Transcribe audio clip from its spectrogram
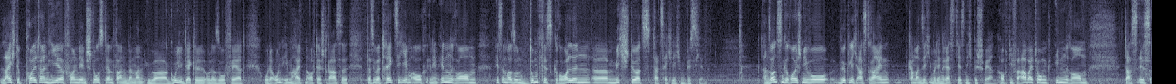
leichte Poltern hier von den Stoßdämpfern, wenn man über Gullideckel oder so fährt oder Unebenheiten auf der Straße. Das überträgt sich eben auch in den Innenraum, ist immer so ein dumpfes Grollen. Äh, mich stört es tatsächlich ein bisschen. Ansonsten Geräuschniveau wirklich astrein, kann man sich über den Rest jetzt nicht beschweren. Auch die Verarbeitung, Innenraum, das ist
